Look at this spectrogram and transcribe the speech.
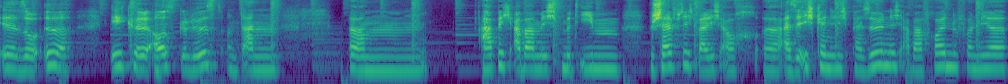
äh, so irr, Ekel ausgelöst und dann ähm, habe ich aber mich mit ihm beschäftigt, weil ich auch, äh, also ich kenne ihn nicht persönlich, aber Freunde von mir,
